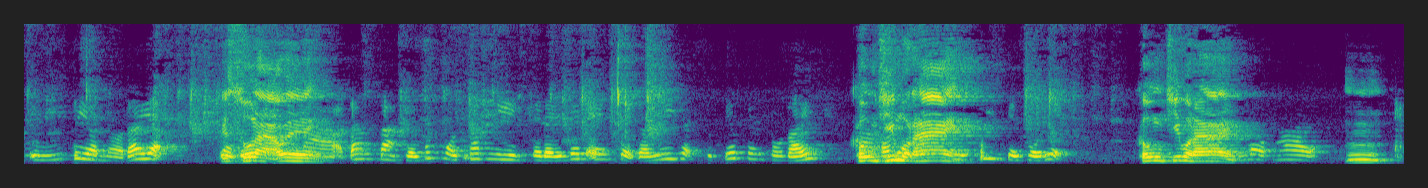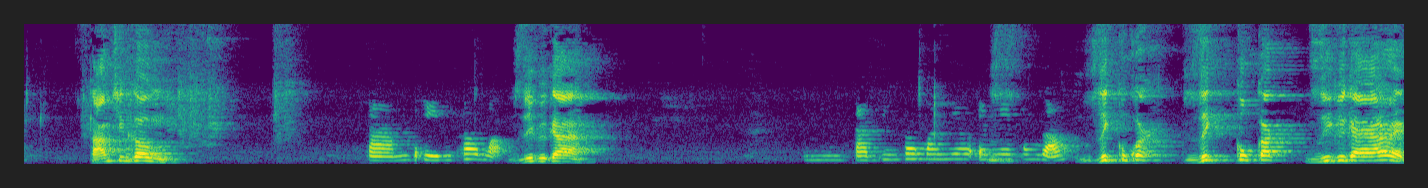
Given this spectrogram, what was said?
ứng tiền ở đây ạ. Cái số nào ấy? đang đạt cái mức 100 nghìn cái đấy bên em sẽ có ghi nhận trực tiếp trên số đấy. Không chín một hai. xin cái số điện không chín một hai. 912 ừ. tám chín không 890 ạ? Ừ, 890 bao nhiêu? Em nghe không rõ. Cúc các JQK đấy.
